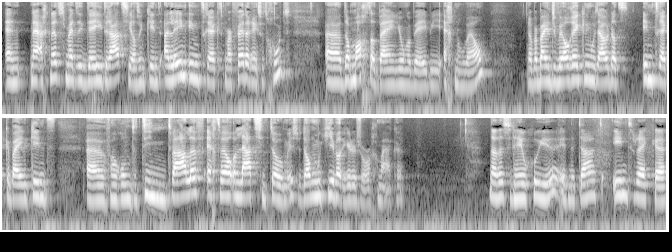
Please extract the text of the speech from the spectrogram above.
En nou eigenlijk net als met die dehydratie, als een kind alleen intrekt, maar verder is het goed, eh, dan mag dat bij een jonge baby echt nog wel. Waarbij je natuurlijk wel rekening moet houden dat intrekken bij een kind eh, van rond de 10, 12 echt wel een laat symptoom is. Dan moet je je wel eerder zorgen maken. Nou, dat is een heel goeie. Inderdaad, intrekken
